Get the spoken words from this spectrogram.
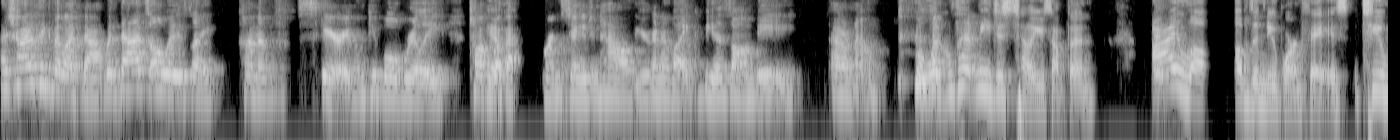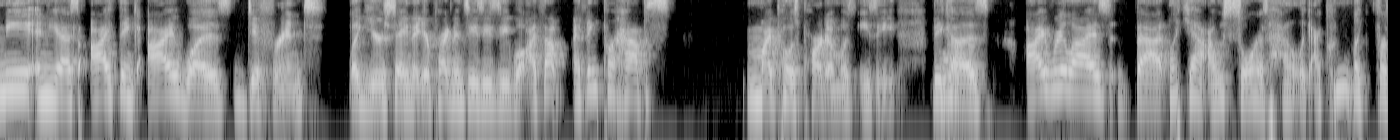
i try to think of it like that but that's always like kind of scary when people really talk Yeah. about that newborn stage and how you're going to like be a zombie i don't know Well, let, let me just tell you something. I love, love the newborn phase. To me, and yes, I think I was different. Like you're saying that your pregnancy is easy. Well, I thought, I think perhaps my postpartum was easy because I realized that, like, yeah, I was sore as hell. Like, I couldn't, like, for,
